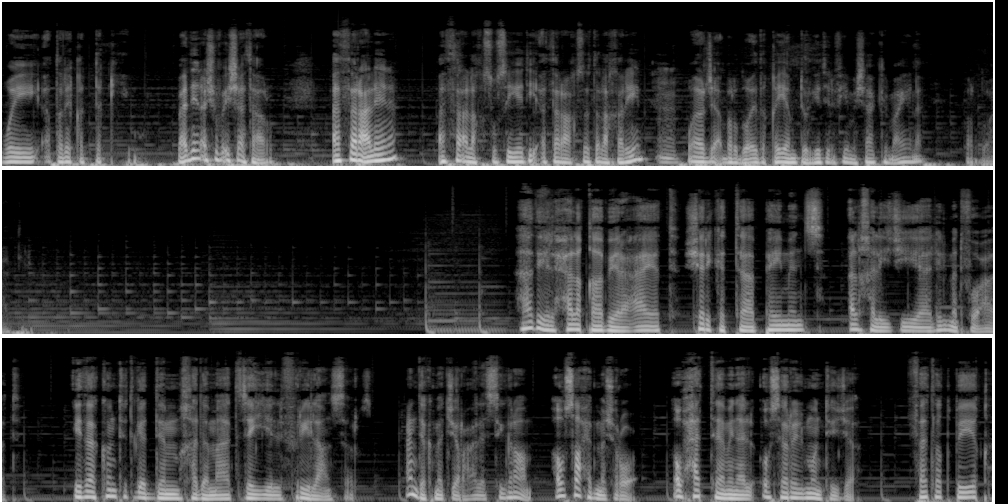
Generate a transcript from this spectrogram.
وطريقة تقييمه. بعدين أشوف إيش أثاره. أثر علينا؟ أثر على خصوصيتي أثر على خصوصية الآخرين م. وأرجع برضو إذا قيمته ولقيت في مشاكل معينة برضو اعدل هذه الحلقة برعاية شركة تاب بيمنتس الخليجية للمدفوعات. إذا كنت تقدم خدمات زي ال freelancers عندك متجر على إنستغرام أو صاحب مشروع أو حتى من الأسر المنتجة فتطبيق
